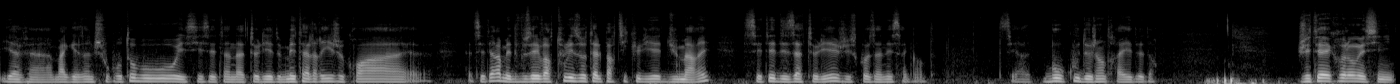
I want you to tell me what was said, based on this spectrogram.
Il y avait un magasin de choucroute au bout, ici c'est un atelier de métallerie, je crois, euh, etc. Mais vous allez voir tous les hôtels particuliers du Marais, c'était des ateliers jusqu'aux années 50. Beaucoup de gens travaillaient dedans. J'étais avec Renaud Messini,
